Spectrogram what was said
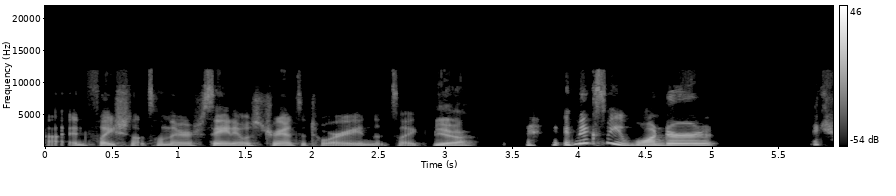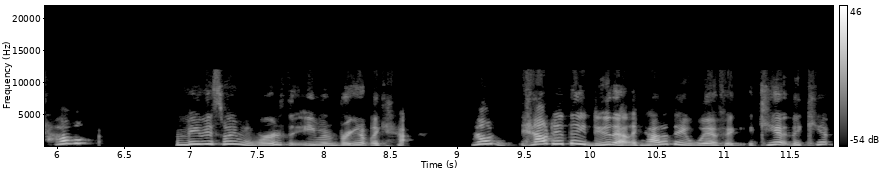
uh, inflation. That's when they're saying it was transitory, and it's like, yeah, it makes me wonder, like how maybe it's not even worth even bringing up. Like how how how did they do that? Like how did they whiff? It, it can't. They can't.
